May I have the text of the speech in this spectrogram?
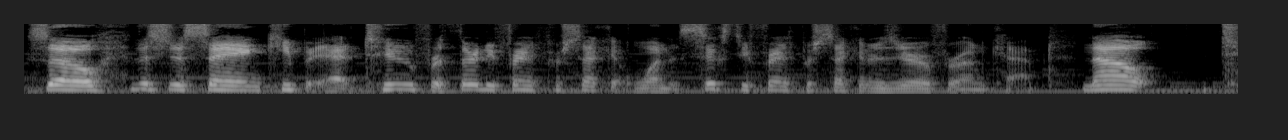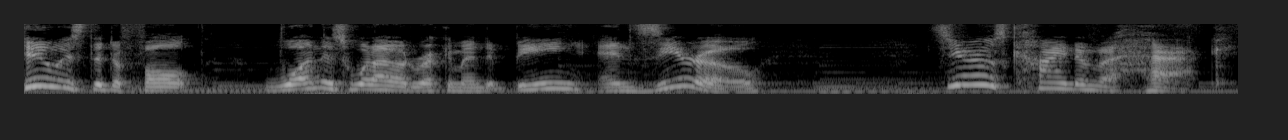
So this is just saying keep it at two for 30 frames per second, one at 60 frames per second, or zero for uncapped. Now two is the default. One is what I would recommend it being, and zero, zero is kind of a hack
